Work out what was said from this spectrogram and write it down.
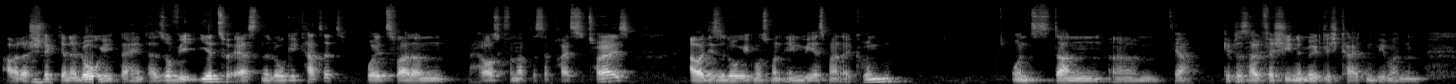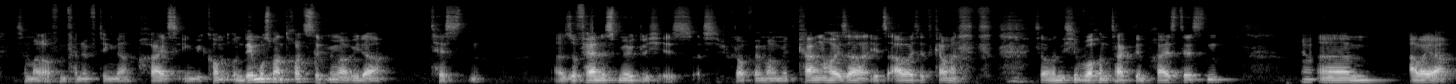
Aber da mhm. steckt ja eine Logik dahinter. So wie ihr zuerst eine Logik hattet, wo ihr zwar dann herausgefunden habe, dass der Preis zu teuer ist. Aber diese Logik muss man irgendwie erstmal ergründen. Und dann ähm, ja, gibt es halt verschiedene Möglichkeiten, wie man ich sag mal, auf einen vernünftigen Preis irgendwie kommt. Und den muss man trotzdem immer wieder testen, sofern es möglich ist. Also ich glaube, wenn man mit Krankenhäusern jetzt arbeitet, kann man, ich sag mal, nicht im Wochentag den Preis testen. Ja. Ähm, aber ja,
